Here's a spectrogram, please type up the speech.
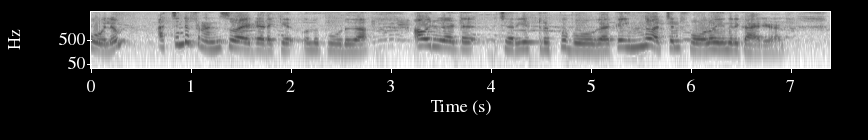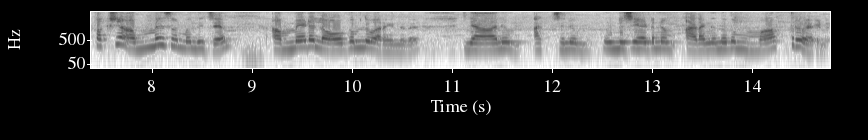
പോലും അച്ഛന്റെ ഫ്രണ്ട്സുമായിട്ട് ഇടയ്ക്ക് ഒന്ന് കൂടുക അവരുമായിട്ട് ചെറിയ ട്രിപ്പ് പോവുക ഒക്കെ ഇന്നും അച്ഛൻ ഫോളോ ചെയ്യുന്നൊരു കാര്യമാണ്. പക്ഷെ അമ്മയെ സംബന്ധിച്ച് അമ്മയുടെ ലോകം എന്ന് പറയുന്നത് ഞാനും അച്ഛനും ഉണ്ണിച്ചേട്ടനും അടങ്ങുന്നതും മാത്രമായിരുന്നു.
